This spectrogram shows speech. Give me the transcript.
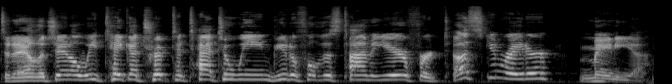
Today on the channel, we take a trip to Tatooine, beautiful this time of year for Tusken Raider Mania.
